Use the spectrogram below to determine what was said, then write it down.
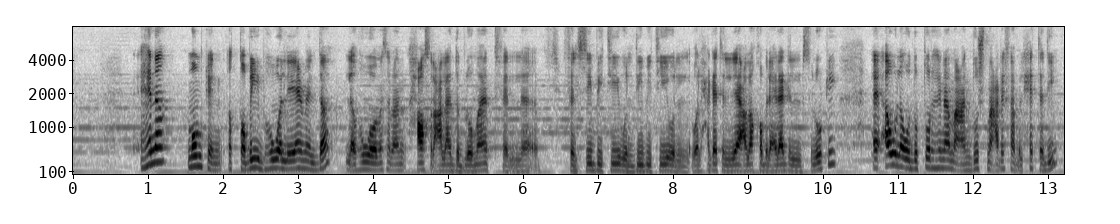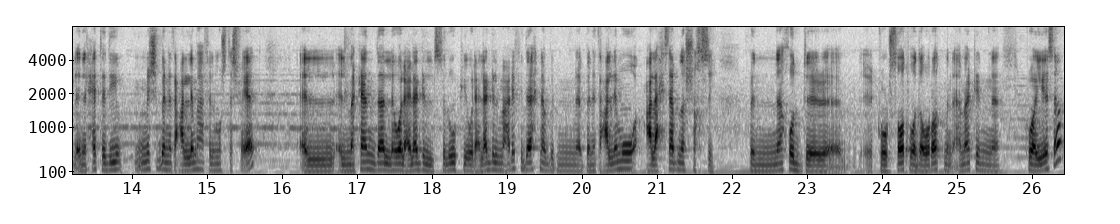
هنا ممكن الطبيب هو اللي يعمل ده لو هو مثلا حاصل على دبلومات في ال في ال CBT وال DBT والحاجات اللي ليها علاقة بالعلاج السلوكي آه، أو لو الدكتور هنا ما عندوش معرفة بالحتة دي لأن الحتة دي مش بنتعلمها في المستشفيات. ال- المكان ده اللي هو العلاج السلوكي والعلاج المعرفي ده إحنا بن بنتعلمه على حسابنا الشخصي. بناخد كورسات ودورات من أماكن كويسة.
